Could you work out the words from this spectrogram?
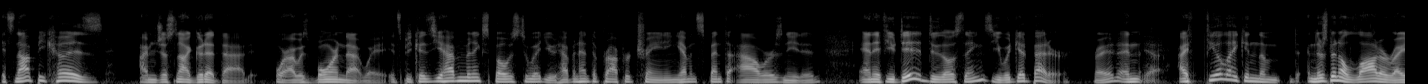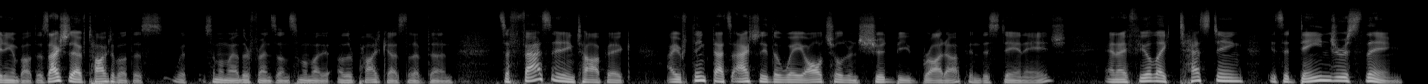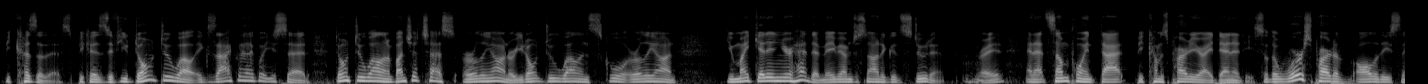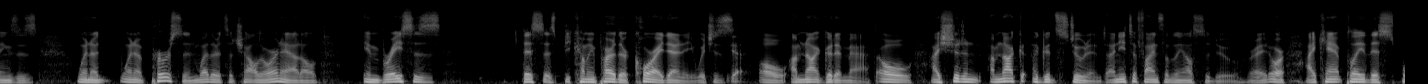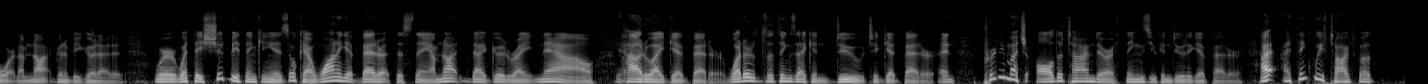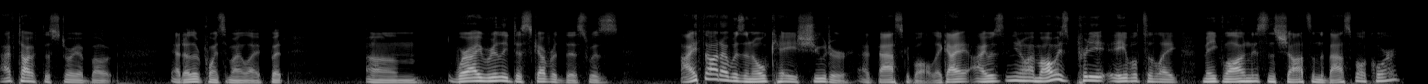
it's not because I'm just not good at that. or I was born that way. It's because you haven't been exposed to it, you haven't had the proper training, you haven't spent the hours needed. And if you did do those things, you would get better, right? And Yeah. I feel like in the and there's been a lot of writing about this. Actually, I've talked about this with some of my other friends on some of my other podcasts that I've done. It's a fascinating topic. I think that's actually the way all children should be brought up in this day and age. And I feel like testing is a dangerous thing because of this. Because if you don't do well, exactly like what you said, don't do well on a bunch of tests early on, or you don't do well in school early on, you might get it in your head that maybe I'm just not a good student, mm-hmm. right? And at some point that becomes part of your identity. So the worst part of all of these things is when a when a person, whether it's a child or an adult, embraces this as becoming part of their core identity, which is, Yeah. oh, I'm not good at math. Oh, I shouldn't, I'm not a good student. I need to find something else to do, right? Or I can't play this sport. I'm not going to be good at it. Where what they should be thinking is, okay, I want to get better at this thing. I'm not that good right now. Yeah. How do I get better? What are the things I can do to get better? And pretty much all the time, there are things you can do to get better. I, I think we've talked about, I've talked this story about at other points in my life, but um, where I really discovered this was I thought I was an okay shooter at basketball. Like I, I was, you know, I'm always pretty able to like make long distance shots on the basketball court,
